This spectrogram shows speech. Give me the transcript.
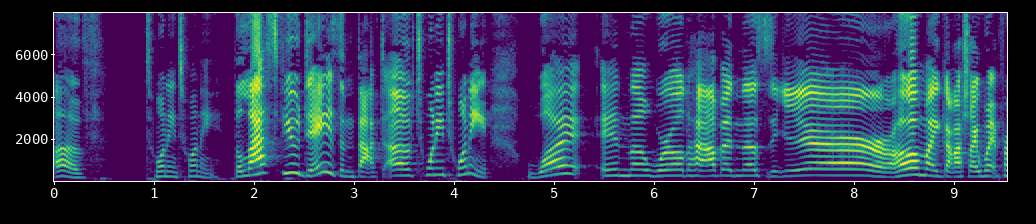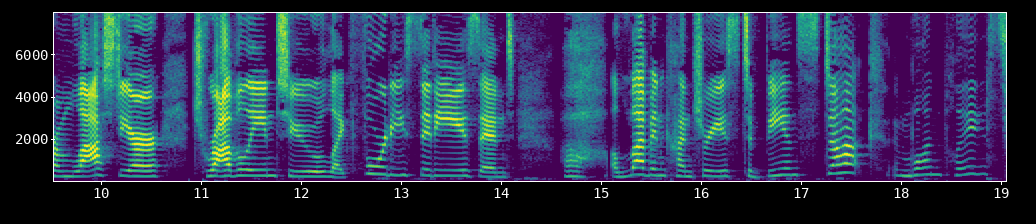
of 2020? The last few days, in fact, of 2020. What in the world happened this year? Oh my gosh, I went from last year traveling to like 40 cities and uh, 11 countries to being stuck in one place.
